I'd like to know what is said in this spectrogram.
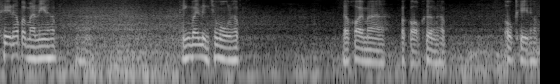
เคนะครับประมาณนี้นะครับ ทิ้งไว้หนึ่งชั่วโมงนะครับ แล้วค่อยมาประกอบเครื่องนะครับ โอเคนะครับ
